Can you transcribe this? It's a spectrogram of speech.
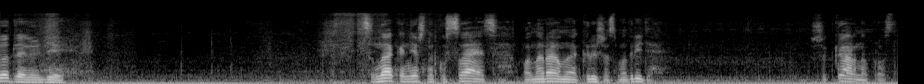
Все для людей. Цена, конечно, кусается. Панорамная крыша, смотрите. Шикарно просто.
